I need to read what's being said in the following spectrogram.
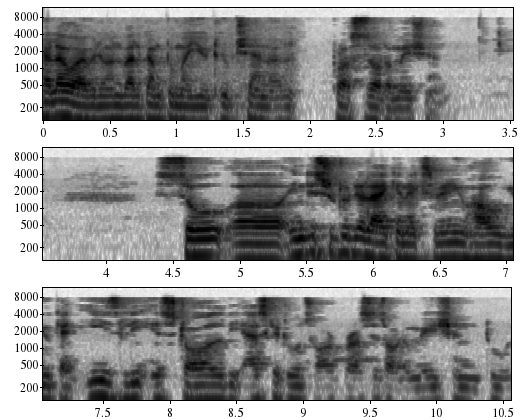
Hello everyone, welcome to my YouTube channel Process Automation. So uh, in this tutorial I can explain you how you can easily install the SQTools or Process Automation tool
